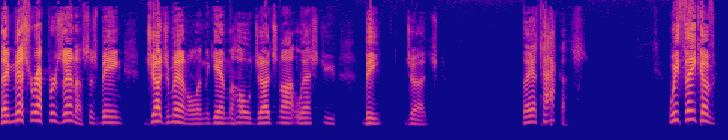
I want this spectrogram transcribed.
they misrepresent us as being judgmental. And again, the whole judge not lest you be judged. They attack us. We think of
